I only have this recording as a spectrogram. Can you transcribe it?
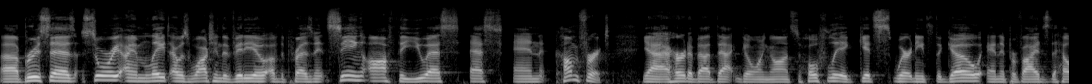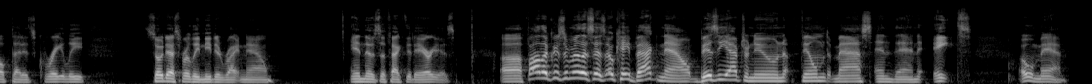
Uh, Bruce says, Sorry, I am late. I was watching the video of the president seeing off the USSN Comfort. Yeah, I heard about that going on. So hopefully it gets where it needs to go and it provides the help that is greatly, so desperately needed right now in those affected areas. Uh, Father Christopher Miller says, okay, back now. Busy afternoon, filmed Mass, and then ate. Oh man,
